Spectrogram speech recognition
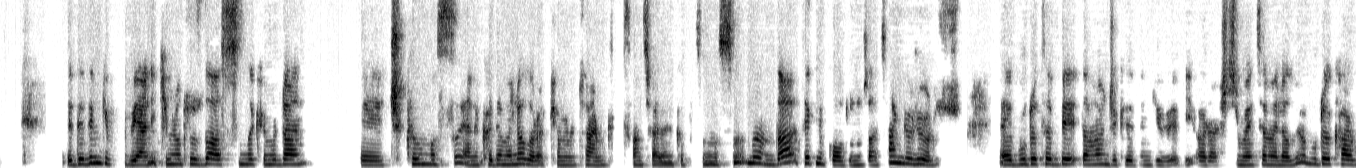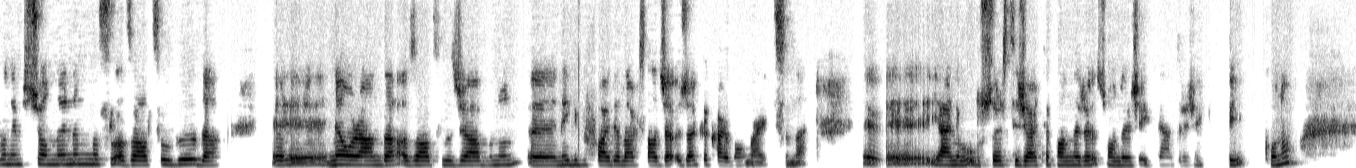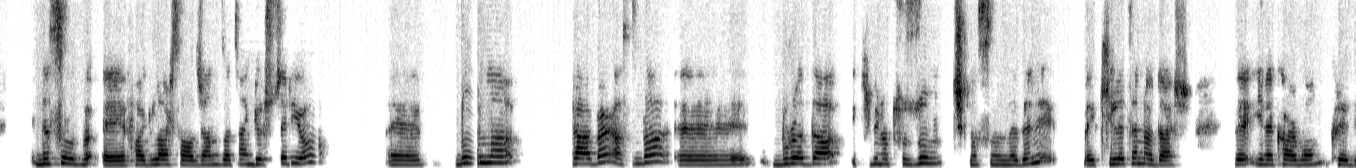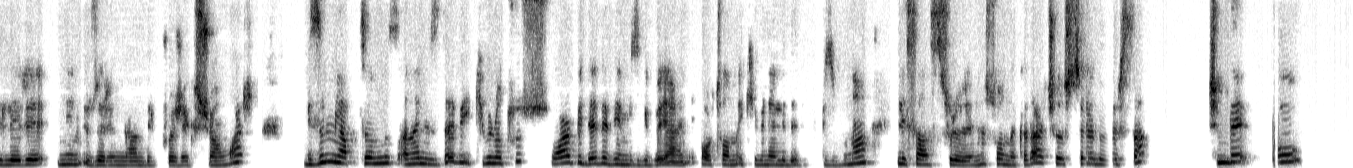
E, dediğim gibi yani 2030'da aslında kömürden e, çıkılması yani kademeli olarak kömür termik santrallerin kapatılmasının da teknik olduğunu zaten görüyoruz. E, burada tabii daha önceki dediğim gibi bir araştırmaya temel alıyor. Burada karbon emisyonlarının nasıl azaltıldığı da e, ne oranda azaltılacağı, bunun e, ne gibi faydalar sağlayacağı özellikle karbon vergisinden. E, yani bu uluslararası ticaret yapanları son derece ilgilendirecek bir konu. Nasıl e, faydalar sağlayacağını zaten gösteriyor. E, bununla beraber aslında e, burada 2030'un çıkmasının nedeni ve kirleten öder ve yine karbon kredilerinin üzerinden bir projeksiyon var. Bizim yaptığımız analizde bir 2030 var bir de dediğimiz gibi yani ortalama 2050 dedik biz buna lisans sürelerini sonuna kadar çalıştırılırsa. Şimdi bu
